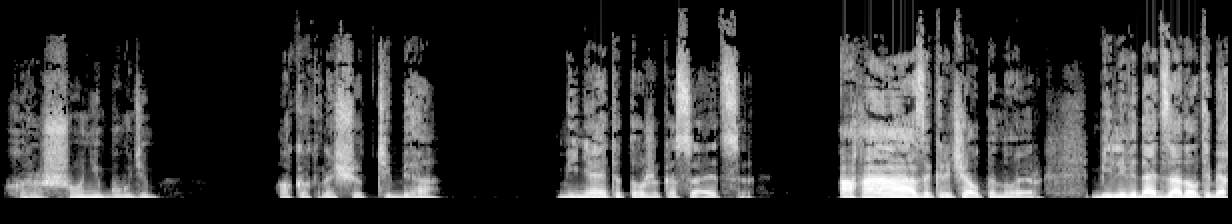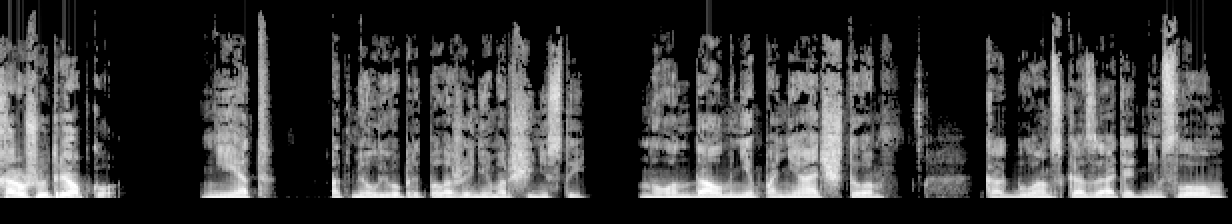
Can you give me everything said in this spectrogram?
«Хорошо, не будем». «А как насчет тебя?» «Меня это тоже касается». «Ага!» — закричал Пенуэр. «Билли, видать, задал тебе хорошую трепку». «Нет», — отмел его предположение морщинистый. «Но он дал мне понять, что... Как бы вам сказать, одним словом,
